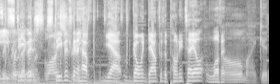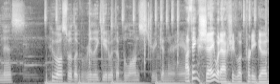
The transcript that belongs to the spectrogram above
Steve a with really like a one. Steven's, blonde Steven's gonna have yeah going down through the ponytail. Love it. Oh my goodness. Who else would look really good with a blonde streak in their hair? I think Shai would actually look pretty good.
